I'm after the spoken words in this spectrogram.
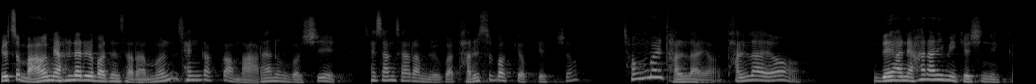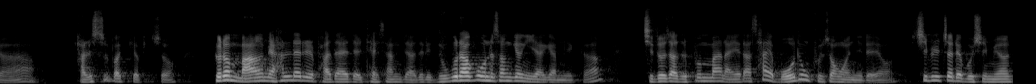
그래서 마음의 할례를 받은 사람은 생각과 말하는 것이 세상 사람들과 다를 수밖에 없겠죠. 정말 달라요. 달라요. 내 안에 하나님이 계시니까 다를 수밖에 없죠. 그런 마음의 할례를 받아야 될 대상자들이 누구라고 오늘 성경이 이야기합니까? 지도자들뿐만 아니라 사회 모든 구성원이래요. 11절에 보시면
